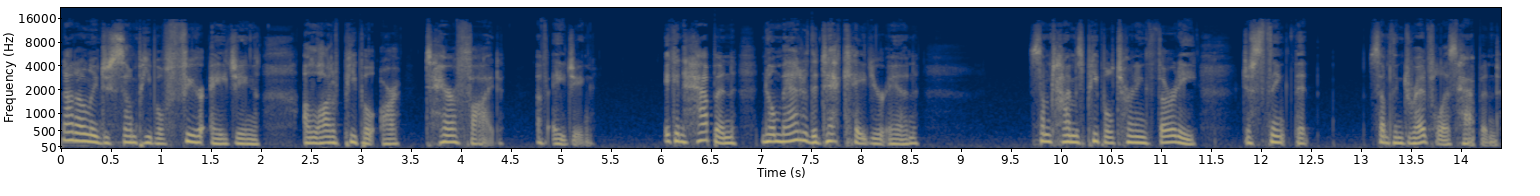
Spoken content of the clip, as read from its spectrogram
Not only do some people fear aging, a lot of people are terrified of aging. It can happen no matter the decade you're in. Sometimes people turning 30 just think that something dreadful has happened,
